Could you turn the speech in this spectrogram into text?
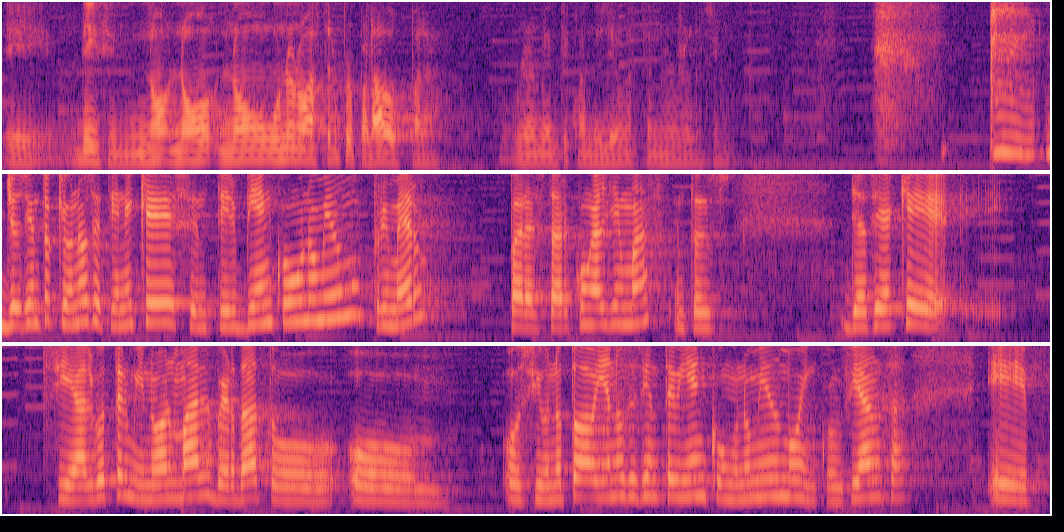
eh, dicen, no, no, no, uno no va a estar preparado para realmente cuando llega a estar en una relación. Yo siento que uno se tiene que sentir bien con uno mismo primero para estar con alguien más. Entonces, ya sea que si algo terminó mal, ¿verdad? O, o, o, si uno todavía no se siente bien con uno mismo, en confianza, eh,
